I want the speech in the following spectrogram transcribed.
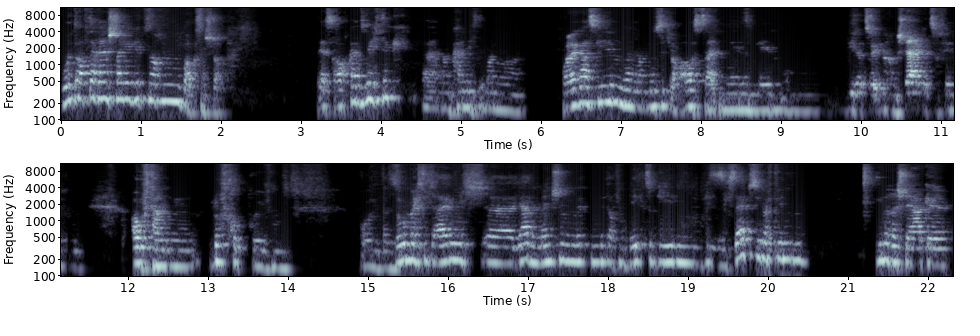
Und auf der Rennstrecke gibt es noch einen Boxenstopp. Der ist auch ganz wichtig. Äh, man kann nicht immer nur Vollgas geben, sondern man muss sich auch Auszeiten nehmen im Leben, um wieder zur inneren Stärke zu finden. Auftanken, Luftdruck prüfen, und so möchte ich eigentlich äh, ja, den Menschen mit, mit auf den Weg zu geben, wie sie sich selbst wiederfinden, innere Stärke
